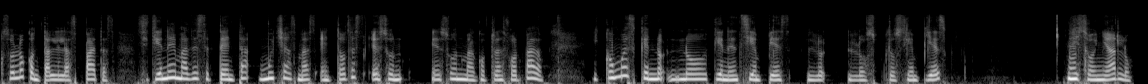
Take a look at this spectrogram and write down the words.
solo contarle las patas. Si tiene más de setenta, muchas más, entonces es un, es un mago transformado. ¿Y cómo es que no, no tienen cien pies lo, los, los cien pies? Ni soñarlo.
